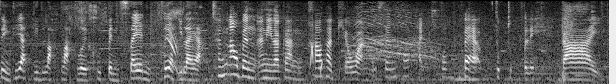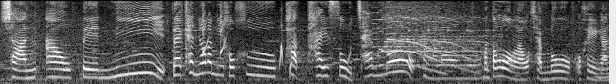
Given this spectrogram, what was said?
สิ่งที่อยากกินหลักๆ เลยคือเป็นเส้นเธออยากกินอะไรอะ ฉันเอาเป็นอันนี้ละกันข้าวผัดเขียวหวานหมูเส้นทอดไข่ข้น แบบจุกๆไปเลย ได้ ฉันเอาเป็นนี่แบ็คแคนยอนอันนี้เขาคือผัดไทยสูตรแชมป์โลก สั่งมาลองเร็วมันต้องลองแล้วแชมป์โลก โอเค งั้น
